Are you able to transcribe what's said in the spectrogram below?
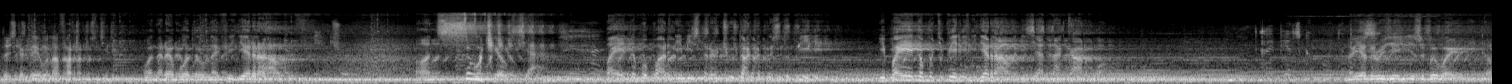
То есть, когда его на фарш пустили? Он работал на федералов. Он сучился. Поэтому парни мистера Чу так и поступили. И поэтому теперь федералы висят на Карло. Капец какой-то. Но я друзей не забываю, Вито.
